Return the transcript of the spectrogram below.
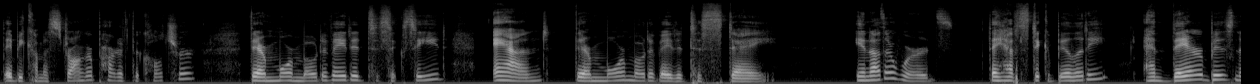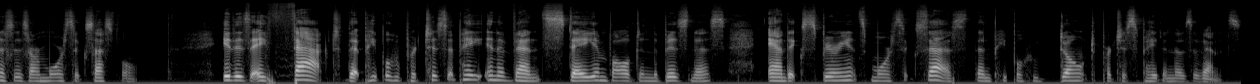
they become a stronger part of the culture they're more motivated to succeed and they're more motivated to stay. In other words, they have stickability and their businesses are more successful. It is a fact that people who participate in events stay involved in the business and experience more success than people who don't participate in those events.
